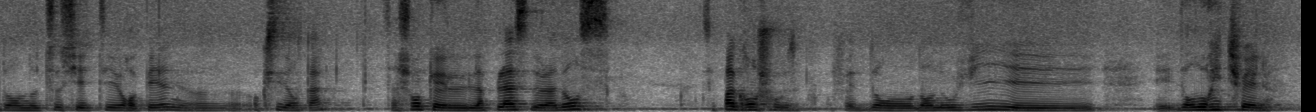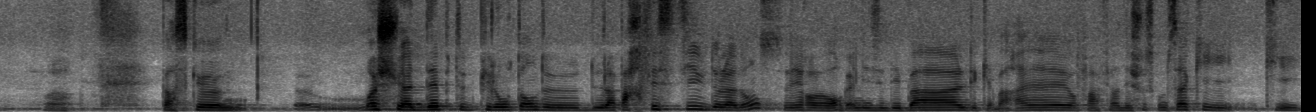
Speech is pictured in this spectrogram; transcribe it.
dans notre société européenne occidentale, sachant que la place de la danse c'est pas grand chose en fait dans, nos vies et dans nos rituels. Parce que euh, moi, je suis adepte depuis longtemps de, la part festive de la danse, c'est-à-dire euh, organiser des balles, des cabarets, enfin faire des choses comme ça qui, qui,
